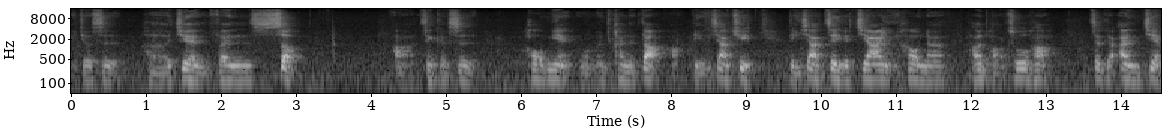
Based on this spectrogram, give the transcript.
也就是合建分售啊，这个是后面我们看得到啊，点下去，点下这个加以后呢，它会跑出哈这个案件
